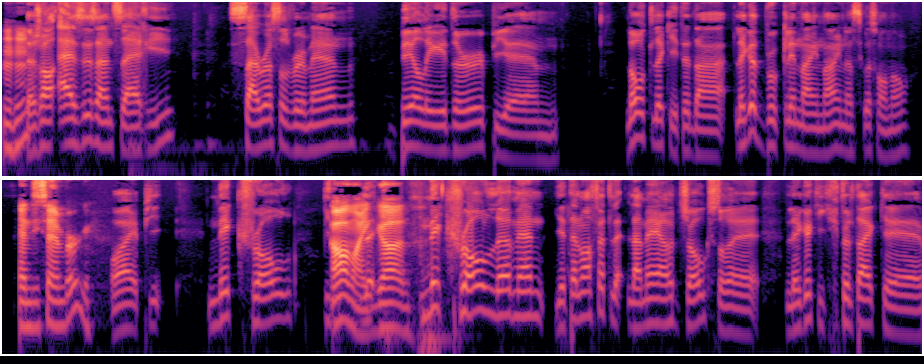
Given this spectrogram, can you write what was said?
Mhm. T'as genre Aziz Ansari, Sarah Silverman, Bill Hader, puis euh, l'autre là qui était dans. Le gars de Brooklyn Nine-Nine, là, c'est quoi son nom? Andy Samberg? Ouais, puis Nick Kroll. Oh my le- god. Nick Kroll, là, man, il a tellement fait le- la meilleure joke sur euh, le gars qui écrit tout le temps avec euh,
